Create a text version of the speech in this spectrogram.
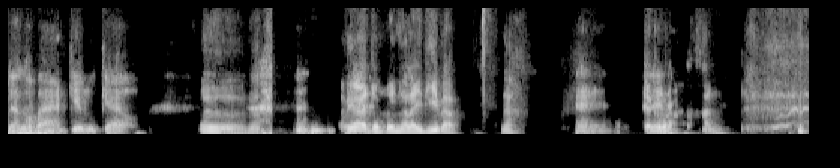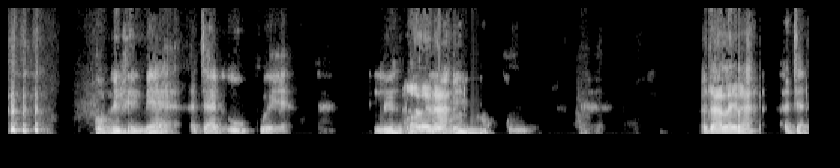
แล้วก็มาอ่านเกมลูกแก้ว เออเนอะอันนี้อาจจะเป็นอะไรที่แบบนะอ่าจักรวาลสันผมนึกถึงเนี่ย อาจารย์อูเกวเรื่องอะไรนะไม่มี อาจารย์อะไรนะ อาจารย์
